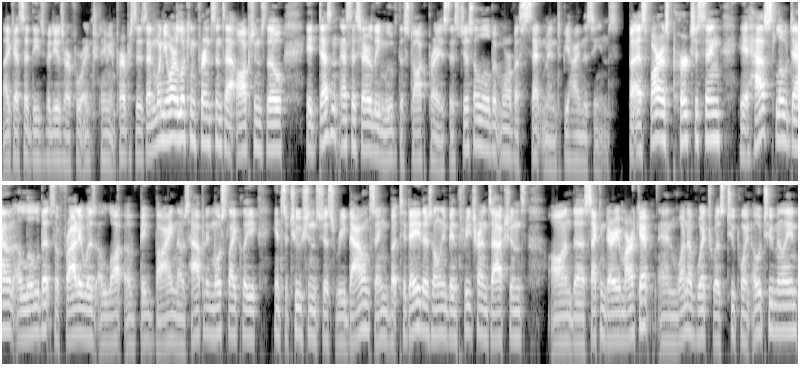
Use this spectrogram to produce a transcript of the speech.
like I said, these videos are for entertainment purposes. And when you are looking, for instance, at options though, it doesn't necessarily move the stock price. It's just a little bit more of a sentiment behind the scenes. But as far as purchasing, it has slowed down a little bit. So Friday was a lot of big buying that was happening, most likely institutions just rebalancing. But today there's only been three transactions on the secondary market, and one of which was 2.02 million.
